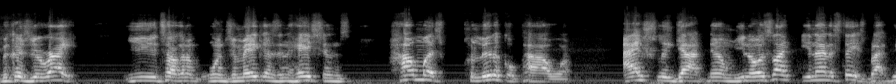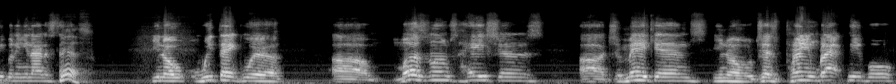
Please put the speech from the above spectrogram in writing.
Because you're right. You're talking about when Jamaicans and Haitians, how much political power actually got them. You know, it's like United States, black people in the United States. Yes. You know, we think we're um, Muslims, Haitians, uh, Jamaicans, you know, just plain black people,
